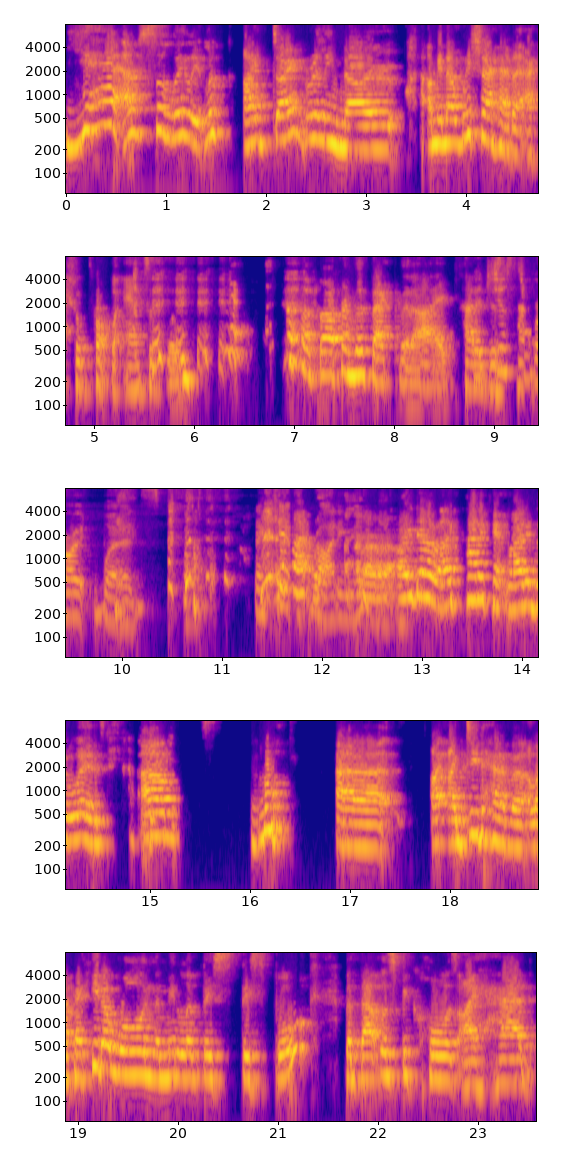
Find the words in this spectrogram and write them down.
Yeah, absolutely. Look, I don't really know. I mean, I wish I had an actual proper answer for it, apart from the fact that I kind of just, just, wrote words. I kept writing them. Uh, I know. I kind of kept writing the words. Um, look, uh, I, I did have a like I hit a wall in the middle of this this book, but that was because I had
